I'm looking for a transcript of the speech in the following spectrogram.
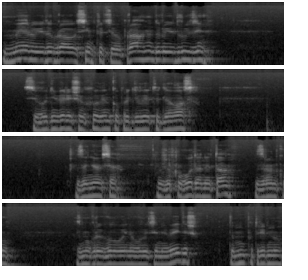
Миру і добра усім, хто цього прагне, дорогі друзі. Сьогодні вирішив хвилинку приділити для вас. Зайнявся вже погода не та. Зранку з мокрою головою на вулицю не вийдеш, тому потрібно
